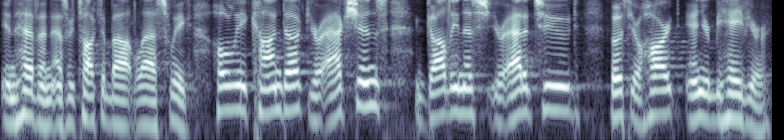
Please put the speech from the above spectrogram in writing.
in heaven, as we talked about last week. Holy conduct, your actions, godliness, your attitude, both your heart and your behavior.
